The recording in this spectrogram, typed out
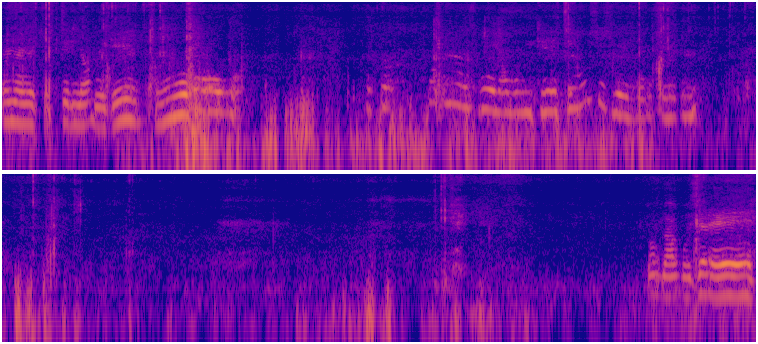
And then it just didn't happen again. Whoa! What the what the hell's going on with you here too? What's this way walking again? Thought that was a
